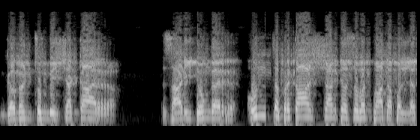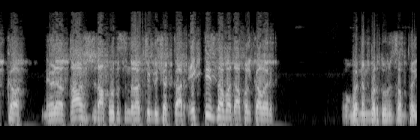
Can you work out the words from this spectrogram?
गगनचुंबी षटकार. झाडी डोंगर उंच प्रकाश आणि त्यासोबत पाहता आपण लख निळ काश दाखवत असणारा चेंडू षटकार. एकतीस धावा दाफलकावर ओव्हर नंबर दोन संपतोय.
